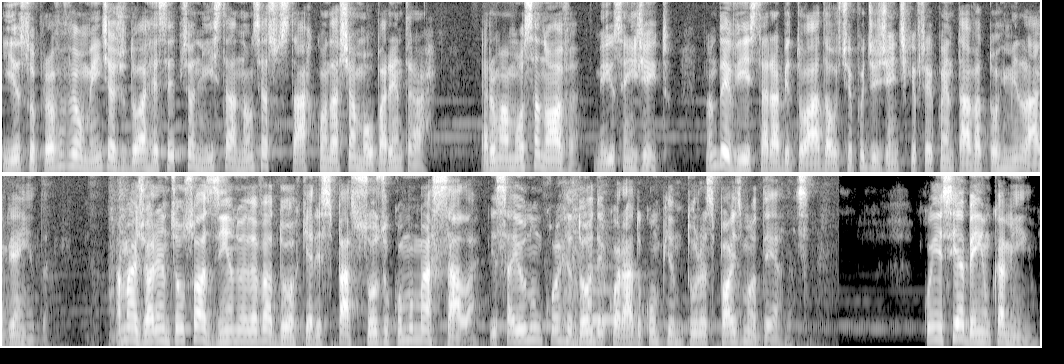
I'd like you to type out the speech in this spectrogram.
e isso provavelmente ajudou a recepcionista a não se assustar quando a chamou para entrar. Era uma moça nova, meio sem jeito. Não devia estar habituada ao tipo de gente que frequentava a Torre Milagre ainda. A Major entrou sozinha no elevador, que era espaçoso como uma sala, e saiu num corredor decorado com pinturas pós-modernas. Conhecia bem o caminho.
